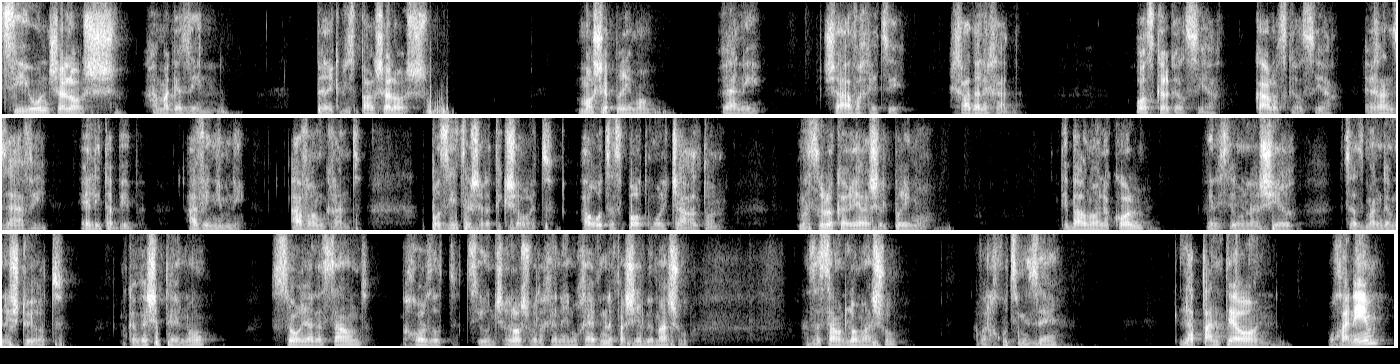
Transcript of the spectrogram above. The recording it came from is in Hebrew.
ציון שלוש, המגזין, פרק מספר שלוש. משה פרימו ואני, שעה וחצי, אחד על אחד. אוסקר גרסיה, קרלוס גרסיה, ערן זהבי, אלי טביב, אבי נימני, אברהם גרנט, פוזיציה של התקשורת, ערוץ הספורט מול צ'רלטון, מסלול הקריירה של פרימו. דיברנו על הכל וניסינו להשאיר קצת זמן גם לשטויות. מקווה שתהנו, סורי על הסאונד, בכל זאת ציון שלוש ולכן היינו חייבים לפשל במשהו, אז הסאונד לא משהו, אבל חוץ מזה, לפנתיאון. מוכנים?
